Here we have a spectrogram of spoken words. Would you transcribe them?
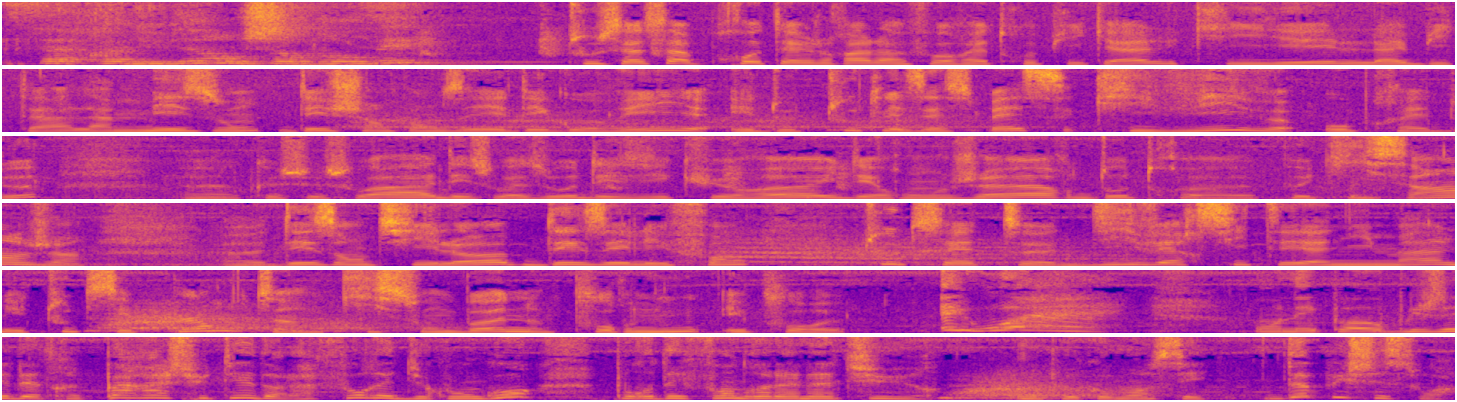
ça fera du bien aux chimpanzés tout ça, ça protégera la forêt tropicale qui est l'habitat, la maison des chimpanzés et des gorilles et de toutes les espèces qui vivent auprès d'eux, euh, que ce soit des oiseaux, des écureuils, des rongeurs, d'autres euh, petits singes, euh, des antilopes, des éléphants, toute cette diversité animale et toutes ces plantes qui sont bonnes pour nous et pour eux. Ouais on n'est pas obligé d'être parachuté dans la forêt du Congo pour défendre la nature. On peut commencer depuis chez soi.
